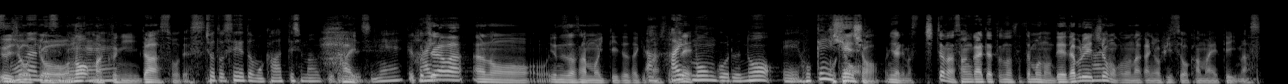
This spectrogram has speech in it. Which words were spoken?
いう状況の、まあ、国だそうです。ちょっと制度も変わってしまうということですね。でこちらは、あの米沢さんも言っていただきましたね、あはい、モンゴルの、えー保健省。保健省になります。ちっちゃな3階建ての建物で、WHO もこの中にオフィスを構えています。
